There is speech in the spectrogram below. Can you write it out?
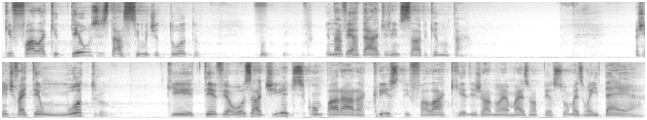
que fala que Deus está acima de tudo, e na verdade a gente sabe que não está a gente vai ter um outro que teve a ousadia de se comparar a Cristo e falar que ele já não é mais uma pessoa, mas uma ideia.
